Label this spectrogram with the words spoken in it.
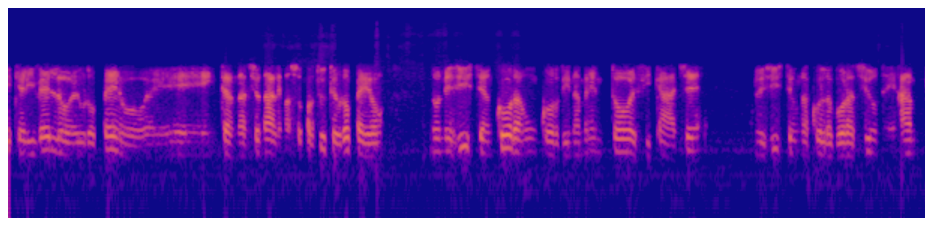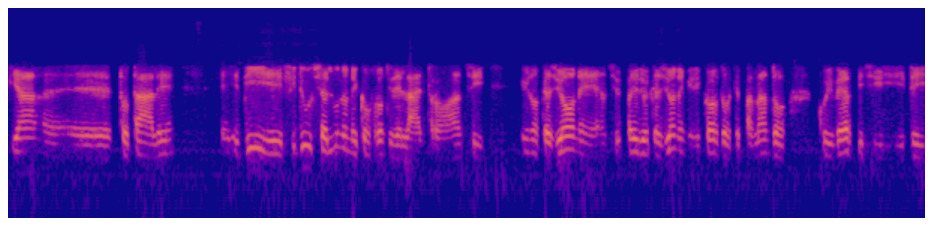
è che a livello europeo e internazionale, ma soprattutto europeo, non esiste ancora un coordinamento efficace, non esiste una collaborazione ampia, eh, totale, eh, di fiducia l'uno nei confronti dell'altro. Anzi, in un'occasione, anzi un paio di occasioni mi ricordo che parlando con i vertici dei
